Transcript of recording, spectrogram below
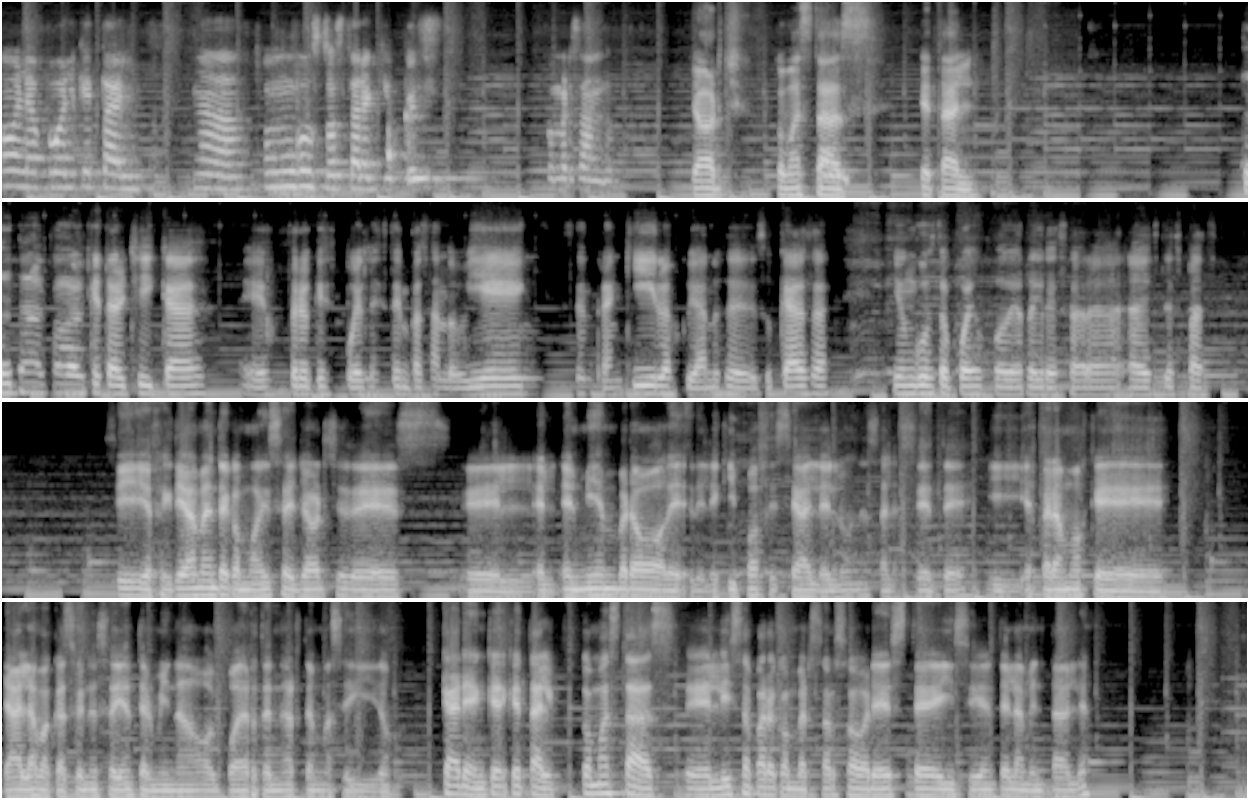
Hola Paul, ¿qué tal? Nada, un gusto estar aquí pues conversando. George, ¿cómo estás? ¿Qué tal? ¿Qué tal, Paul? ¿Qué tal, chicas? Eh, espero que después le estén pasando bien, estén tranquilos, cuidándose de su casa y un gusto pues, poder regresar a, este espacio. Sí, efectivamente, como dice George, es el, miembro del equipo oficial del lunes a las 7 y esperamos que ya las vacaciones hayan terminado y poder tenerte más seguido. Karen, ¿qué, tal? ¿Cómo estás? Eh, ¿Lista para conversar sobre este incidente lamentable?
